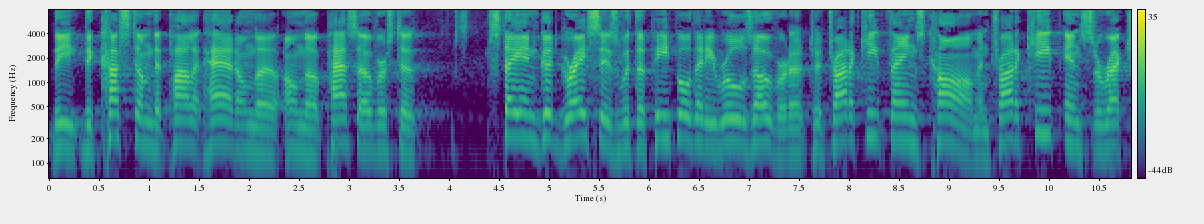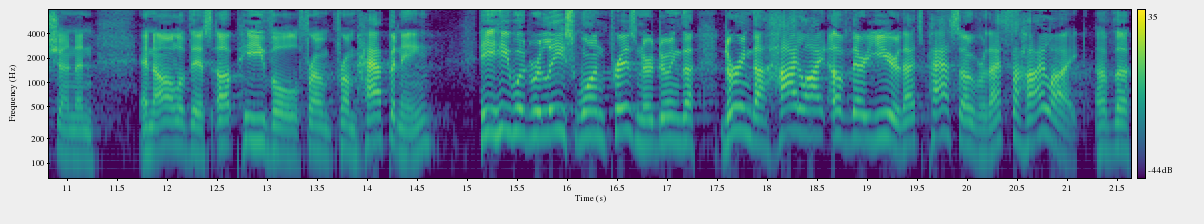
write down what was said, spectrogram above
the, the custom that Pilate had on the, on the Passovers to stay in good graces with the people that he rules over, to, to try to keep things calm and try to keep insurrection and, and all of this upheaval from, from happening. He, he would release one prisoner during the, during the highlight of their year. That's Passover. That's the highlight of the,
